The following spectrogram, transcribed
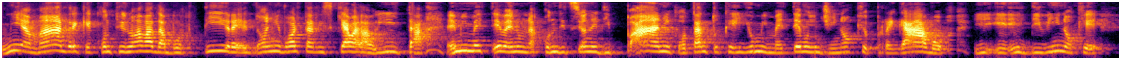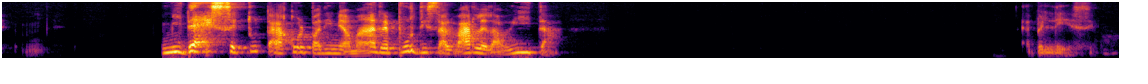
Mia madre che continuava ad abortire, ogni volta rischiava la vita e mi metteva in una condizione di panico, tanto che io mi mettevo in ginocchio e pregavo il, il divino che mi desse tutta la colpa di mia madre pur di salvarle la vita. bellissimo,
